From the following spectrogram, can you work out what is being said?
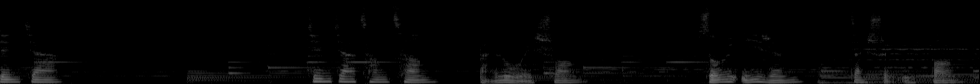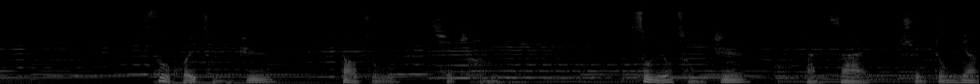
蒹葭，蒹葭苍苍，白露为霜。所谓伊人，在水一方。溯洄从之，道阻且长；溯游从之，宛在水中央。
